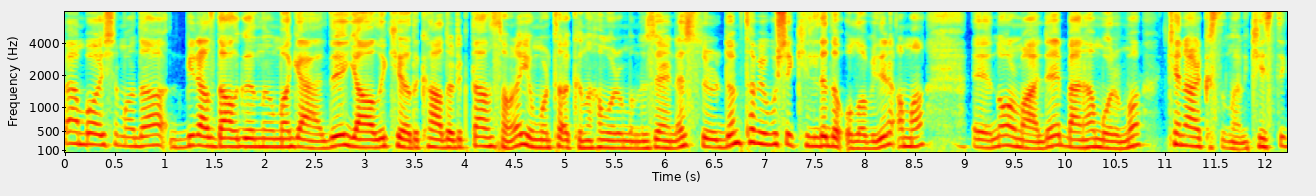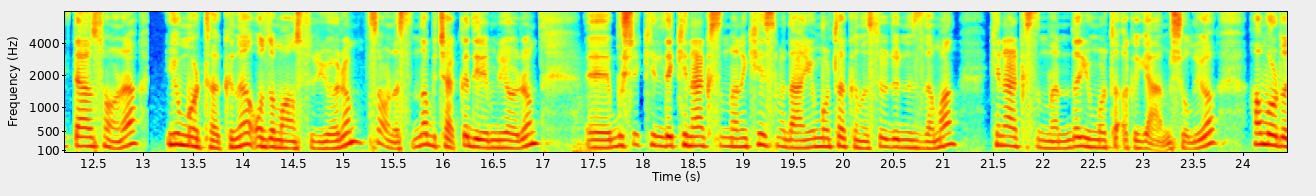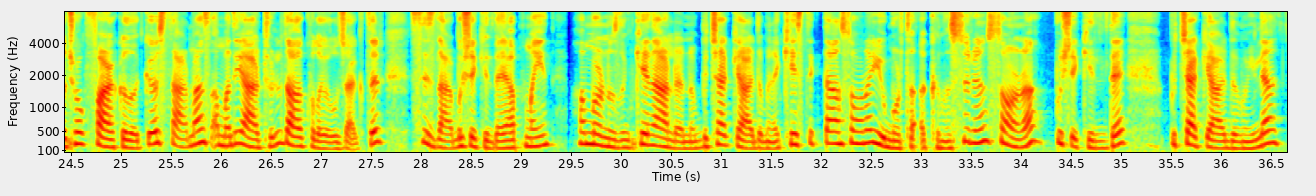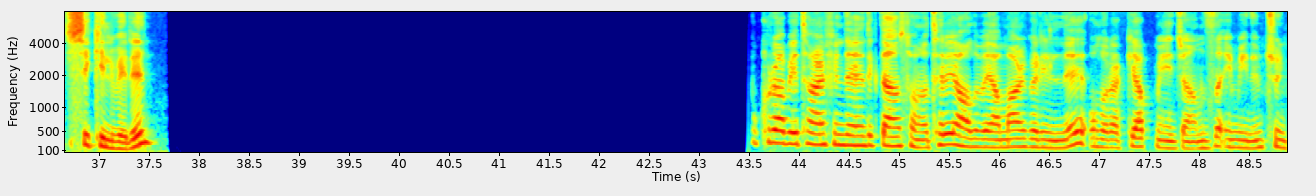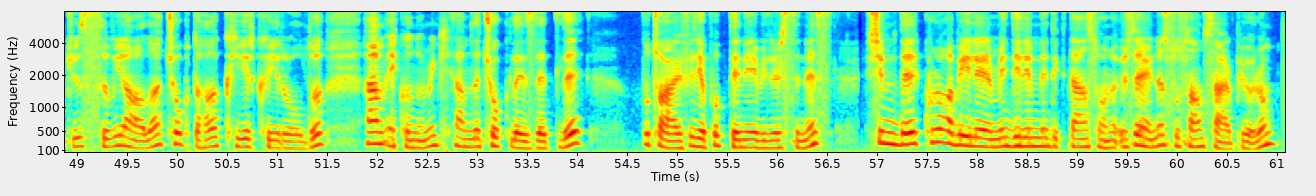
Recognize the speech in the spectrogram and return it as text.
Ben bu aşamada biraz dalgınlığıma geldi. Yağlı kağıdı kaldırdıktan sonra yumurta akını hamurumun üzerine sürdüm. Tabii bu şekilde de olabilir ama e, normalde ben hamurumu kenar kısımlarını kestikten sonra yumurta akını o zaman sürüyorum. Sonrasında bıçakla dilimliyorum. Ee, bu şekilde kenar kısımlarını kesmeden yumurta akını sürdüğünüz zaman kenar kısımlarında yumurta akı gelmiş oluyor. Hamurda çok farklılık göstermez ama diğer türlü daha kolay olacaktır. Sizler bu şekilde yapmayın. Hamurunuzun kenarlarını bıçak yardımıyla kestikten sonra yumurta akını sürün. Sonra bu şekilde bıçak yardımıyla şekil verin. Bu kurabiye tarifini denedikten sonra tereyağlı veya margarinli olarak yapmayacağınıza eminim. Çünkü sıvı yağla çok daha kıyır kıyır oldu. Hem ekonomik hem de çok lezzetli. Bu tarifi yapıp deneyebilirsiniz. Şimdi kurabiyelerimi dilimledikten sonra üzerine susam serpiyorum.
